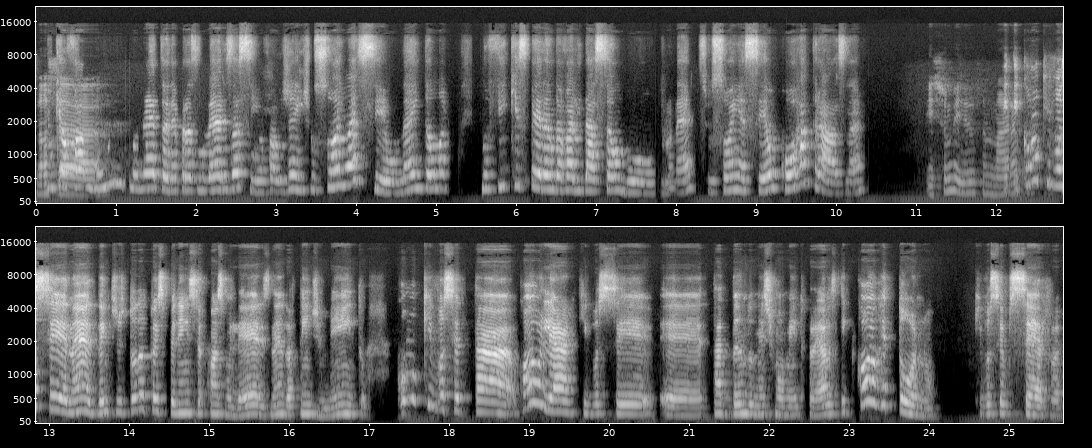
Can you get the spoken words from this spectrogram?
Nossa... O que eu falo muito, né, Tânia, para as mulheres, assim, eu falo, gente, o sonho é seu, né? Então, não, não fique esperando a validação do outro, né? Se o sonho é seu, corra atrás, né? Isso mesmo, maravilha. E, como que você, né, dentro de toda a tua experiência com as mulheres, né, do atendimento, como que você está, qual é o olhar que você está é, tá dando neste momento para elas e qual é o retorno que você observa?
